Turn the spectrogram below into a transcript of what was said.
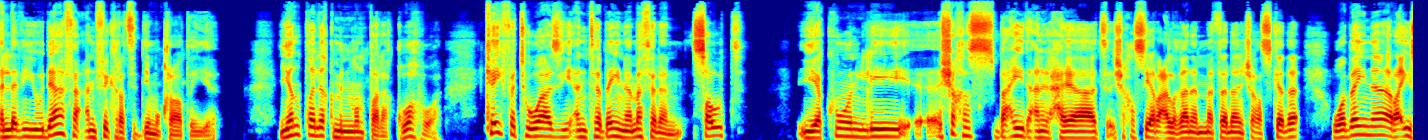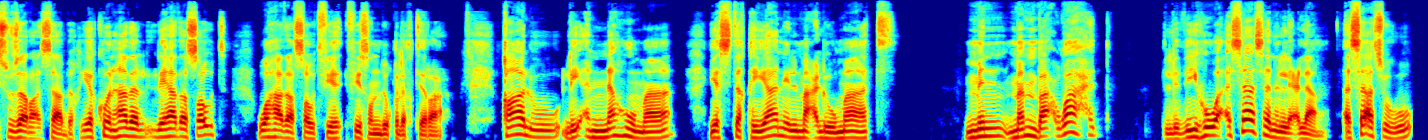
الذي يدافع عن فكرة الديمقراطية ينطلق من منطلق وهو كيف توازي أنت بين مثلا صوت يكون لشخص بعيد عن الحياة، شخص يرعى الغنم مثلا، شخص كذا، وبين رئيس وزراء سابق، يكون هذا لهذا صوت وهذا صوت في في صندوق الاقتراع. قالوا لأنهما يستقيان المعلومات من منبع واحد الذي هو أساسا الإعلام، أساسه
